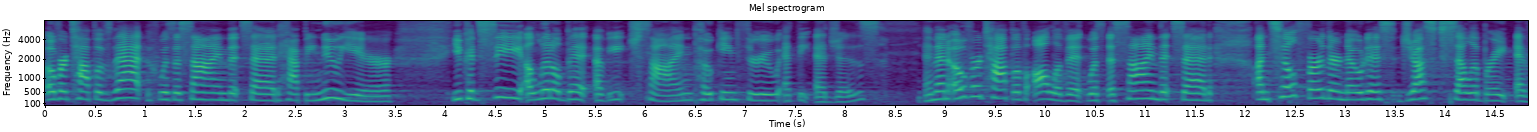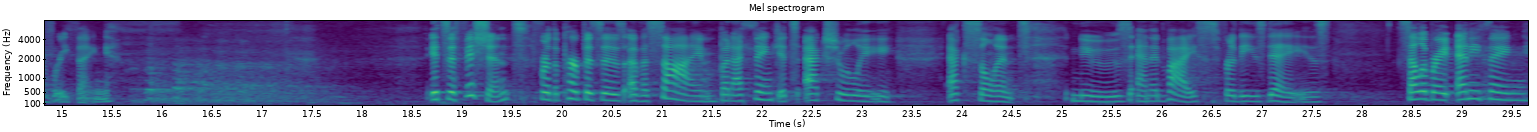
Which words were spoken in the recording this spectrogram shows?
Over top of that was a sign that said Happy New Year. You could see a little bit of each sign poking through at the edges. And then over top of all of it was a sign that said, Until further notice, just celebrate everything. it's efficient for the purposes of a sign, but I think it's actually excellent news, and advice for these days. Celebrate anything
